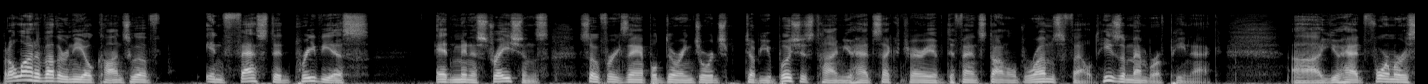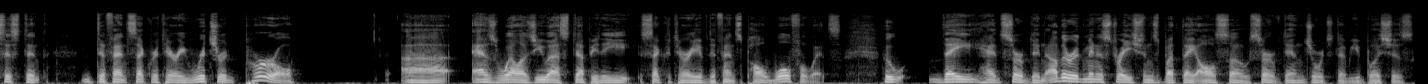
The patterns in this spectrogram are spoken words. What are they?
but a lot of other neocons who have infested previous administrations. So, for example, during George W. Bush's time, you had Secretary of Defense Donald Rumsfeld. He's a member of PNAC. Uh, you had former Assistant Defense Secretary Richard Perle, uh, as well as U.S. Deputy Secretary of Defense Paul Wolfowitz, who they had served in other administrations, but they also served in George W. Bush's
